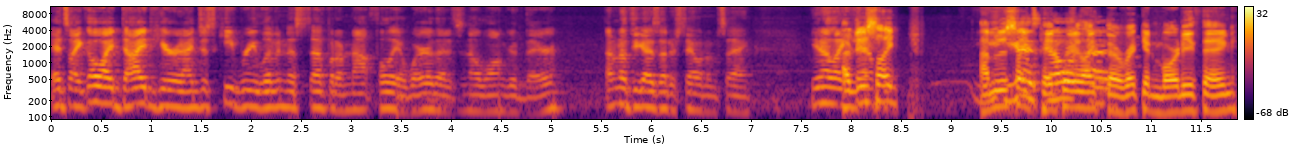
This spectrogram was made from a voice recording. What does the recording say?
it's like oh i died here and i just keep reliving this stuff but i'm not fully aware that it's no longer there i don't know if you guys understand what i'm saying you know like I'm just phantom- like I'm just like picturing like uh, the Rick and Morty thing.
